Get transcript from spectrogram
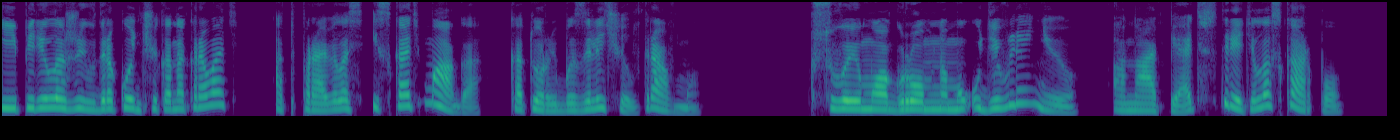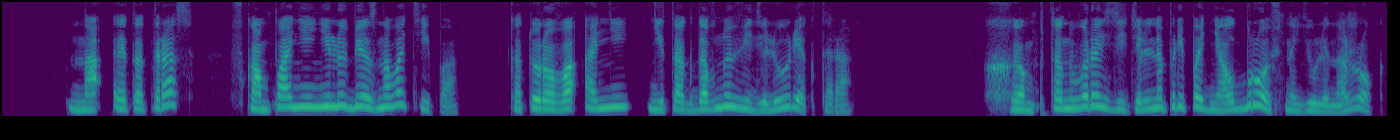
и, переложив дракончика на кровать, отправилась искать мага, который бы залечил травму. К своему огромному удивлению, она опять встретила Скарпу. На этот раз в компании нелюбезного типа, которого они не так давно видели у ректора. Хэмптон выразительно приподнял бровь на Юли ножок,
